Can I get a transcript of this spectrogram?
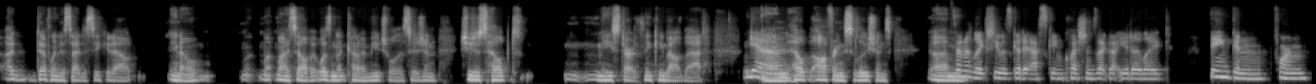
I definitely decided to seek it out. You know, m- myself. It wasn't a kind of a mutual decision. She just helped m- me start thinking about that Yeah. and help offering solutions. Um, sounded like she was good at asking questions that got you to like think and form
